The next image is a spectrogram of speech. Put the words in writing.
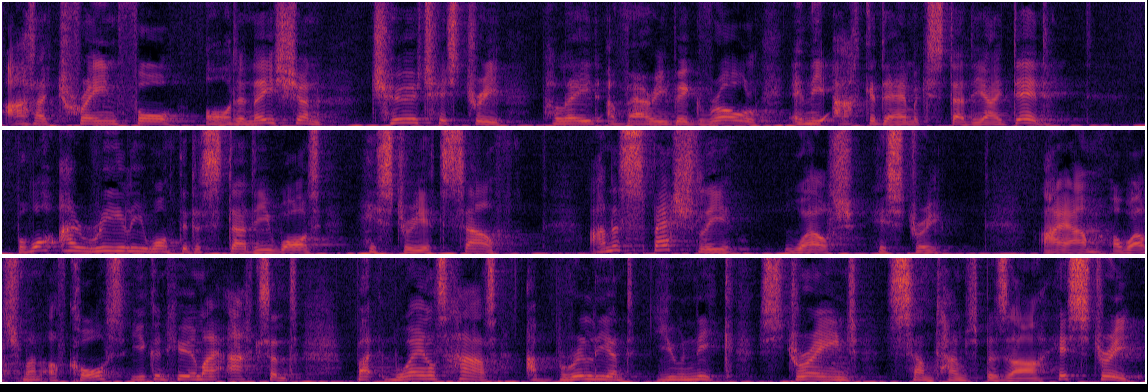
As I trained for ordination, church history played a very big role in the academic study I did. But what I really wanted to study was history itself, and especially Welsh history. I am a Welshman, of course, you can hear my accent, but Wales has a brilliant, unique, strange, sometimes bizarre history.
